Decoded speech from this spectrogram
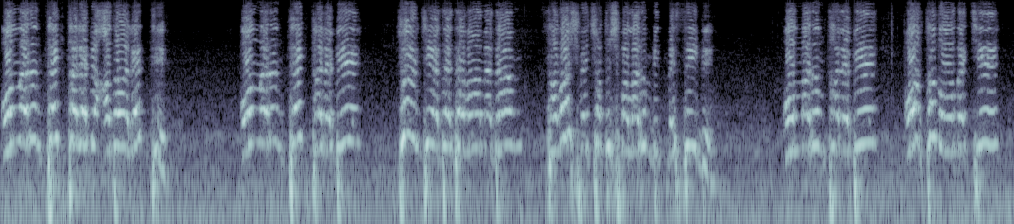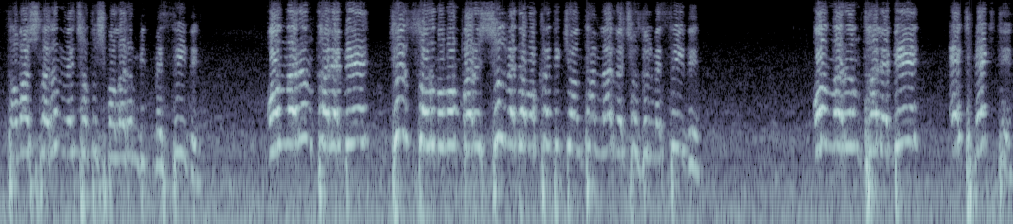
Onların tek talebi adaletti. Onların tek talebi Türkiye'de devam eden savaş ve çatışmaların bitmesiydi. Onların talebi Orta Doğu'daki savaşların ve çatışmaların bitmesiydi. Onların talebi Kürt sorununun barışçıl ve demokratik yöntemlerle çözülmesiydi. Onların talebi ekmekti.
